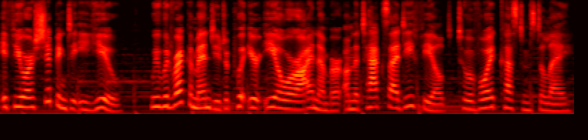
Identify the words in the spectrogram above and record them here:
If you are shipping to EU, we would recommend you to put your EORI number on the tax ID field to avoid customs delay.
